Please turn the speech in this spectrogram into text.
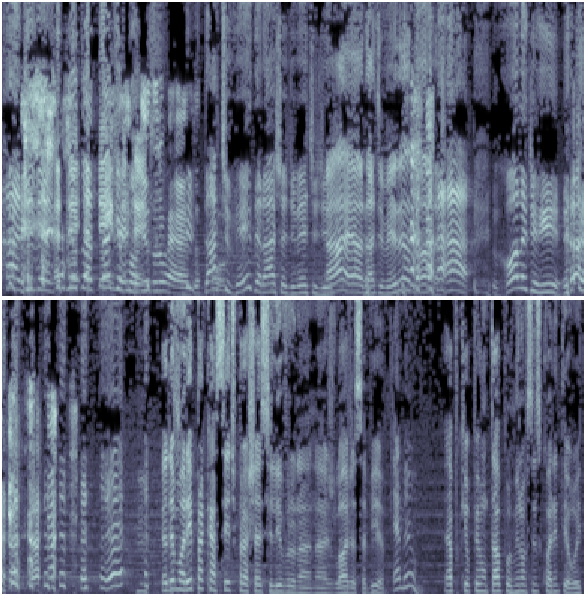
divertido até que ponto. Isso não é. O Darth Vader acha divertidinho. Ah, é, o Darth Vader adora. Rola de rir. Eu demorei pra cacete pra achar esse livro na- nas lojas, sabia? é mesmo. É porque eu perguntava por 1948.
